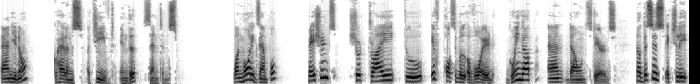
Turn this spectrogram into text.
and you know coherence achieved in the sentence. One more example. Patients should try to, if possible, avoid going up and down stairs. Now, this is actually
